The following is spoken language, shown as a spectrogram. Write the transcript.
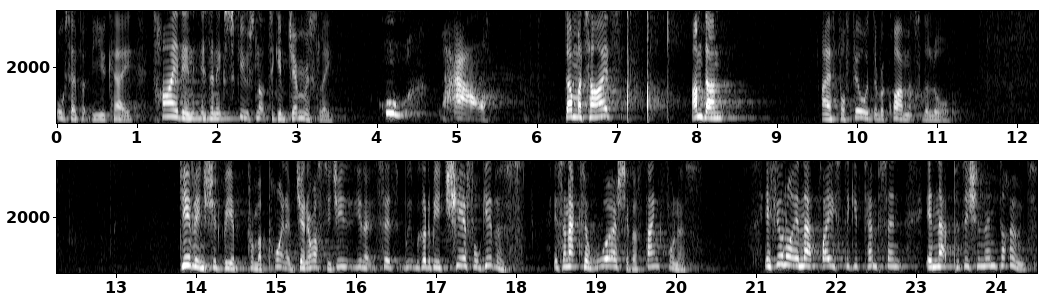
also put the UK, tithing is an excuse not to give generously. Ooh, wow. Done my tithe? I'm done. I have fulfilled the requirements of the law. Giving should be from a point of generosity. You know, it says we've got to be cheerful givers. It's an act of worship, of thankfulness. If you're not in that place to give 10% in that position, then don't.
